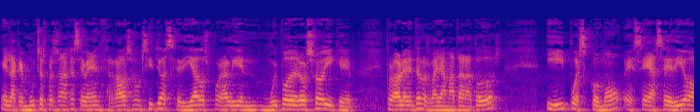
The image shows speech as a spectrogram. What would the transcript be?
en la que muchos personajes se ven encerrados en un sitio asediados por alguien muy poderoso y que probablemente los vaya a matar a todos y pues como ese asedio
